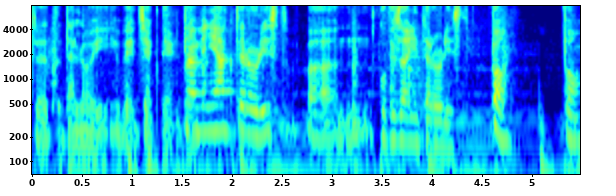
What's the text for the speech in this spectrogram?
të të ndalojë vetë gjakderdhjen. Pra me një akt terrorist kufizon një terrorist. Po. Po.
